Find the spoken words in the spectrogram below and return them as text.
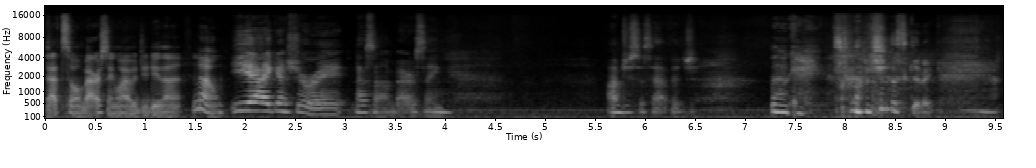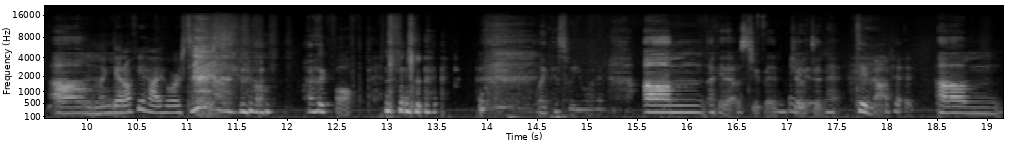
that's so embarrassing. Why would you do that? No. yeah, I guess you're right. That's not embarrassing. I'm just a savage. Okay. I'm just kidding. Um, Like, get off your high horse. I. I like fall off the bed. like this, what you wanted? Um. Okay, that was stupid. Joke didn't hit. Did not hit. Um.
